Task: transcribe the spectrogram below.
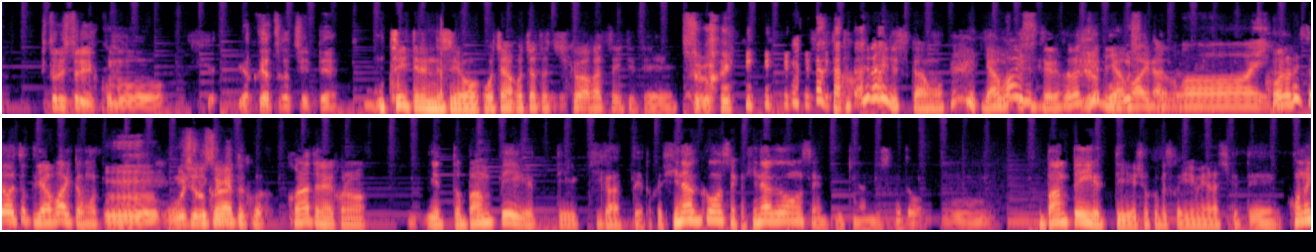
え一人一人このや焼くやつがついて、ついてるんですよ。お茶、お茶とちくわがついてて。すごい。すごくないですか？もう、やばいですよね。その時点でやばいなすと。ごい。このレスはちょっとやばいと思って。うん、面白で、すぎる。この後こ、この後ね、この、えっと、バンペイユっていう木があったりとか、ひなぐ温泉か、ひなぐ温泉っていう木なんですけど、うん、バンペイユっていう植物が有名らしくて、この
